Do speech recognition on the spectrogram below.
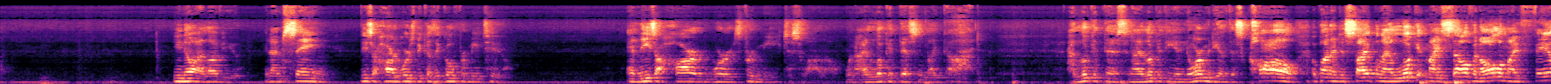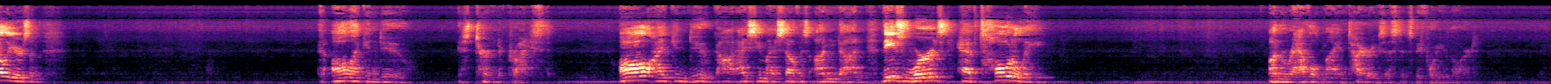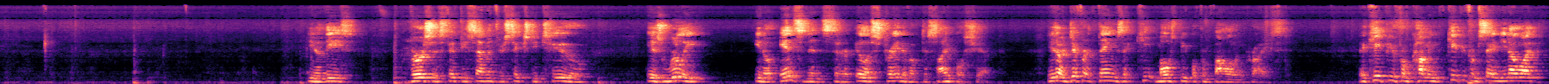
You know I love you. And I'm saying these are hard words because they go for me too. And these are hard words for me to swallow. When I look at this and like, God, I look at this and I look at the enormity of this call upon a disciple and I look at myself and all of my failures and and all I can do is turn to Christ. All I can do, God, I see myself as undone. These words have totally unraveled my entire existence before you, Lord. You know, these verses 57 through 62 is really, you know, incidents that are illustrative of discipleship. These are different things that keep most people from following Christ. They keep you from coming, keep you from saying, you know what?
